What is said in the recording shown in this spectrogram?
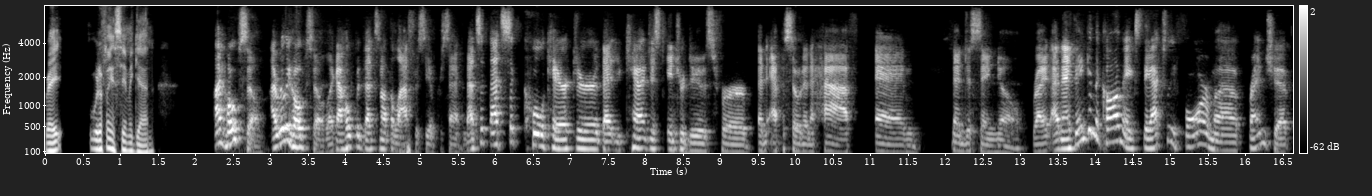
right? We're definitely going to see him again. I hope so. I really hope so. Like I hope that that's not the last we see of Krrsantan. That's a that's a cool character that you can't just introduce for an episode and a half and then just say no, right? And I think in the comics they actually form a friendship.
